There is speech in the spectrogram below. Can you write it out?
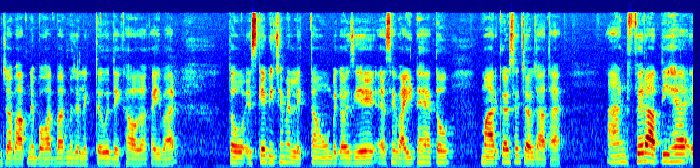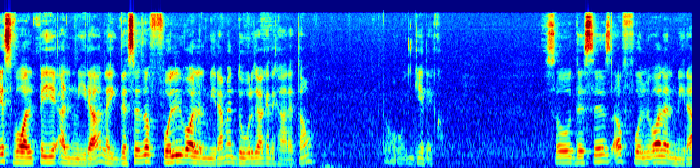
जब आपने बहुत बार मुझे लिखते हुए देखा होगा कई बार तो इसके पीछे मैं लिखता हूँ बिकॉज़ ये ऐसे वाइट है तो मार्कर से चल जाता है। एंड फिर आती है इस वॉल पे ये अलमीरा like this is a full wall अलमीरा मैं दूर जाके दिखा देता हूँ। तो ये देखो। So this is a full wall अलमीरा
